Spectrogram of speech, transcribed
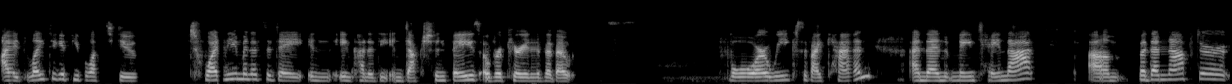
i'd like to get people up to 20 minutes a day in in kind of the induction phase over a period of about four weeks if I can, and then maintain that. Um, but then after,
